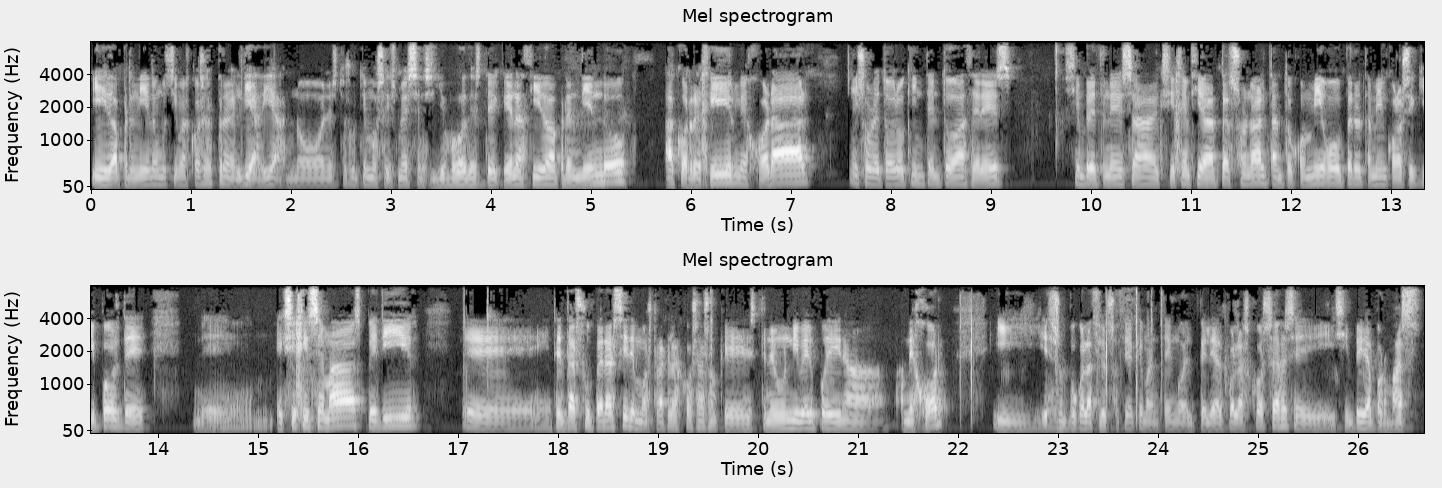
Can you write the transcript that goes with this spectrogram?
He ido aprendiendo muchísimas cosas, pero en el día a día, no en estos últimos seis meses. Llevo desde que he nacido aprendiendo a corregir, mejorar y sobre todo lo que intento hacer es siempre tener esa exigencia personal, tanto conmigo, pero también con los equipos, de, exigirse más, pedir, eh, intentar superarse y demostrar que las cosas, aunque estén en un nivel, pueden ir a, mejor. Y esa es un poco la filosofía que mantengo, el pelear por las cosas eh, y siempre ir a por más.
